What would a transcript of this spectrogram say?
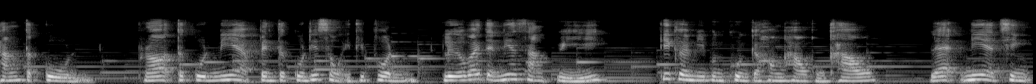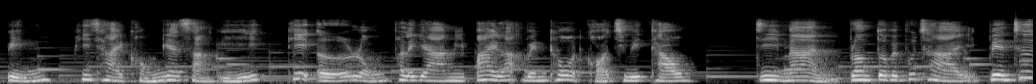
ทั้งตระกูล เพราะตระกูลเนี่ยเป็นตระกูลที่ส่งอิทธิพล เหลือไว้แต่เนี่ยซางหวี ที่เคยมีบุญคุณกับฮองเฮาของเขา และเนี่ยชิงอินพี่ชายของเนี่ยซางหวีที่เอ๋อหลงภรรยามีป้ายละเว้นโทษขอชีวิตเขา จี้ม่าน ปลอมตัวเป็นผู้ชาย เปลี่ยนชื่อ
